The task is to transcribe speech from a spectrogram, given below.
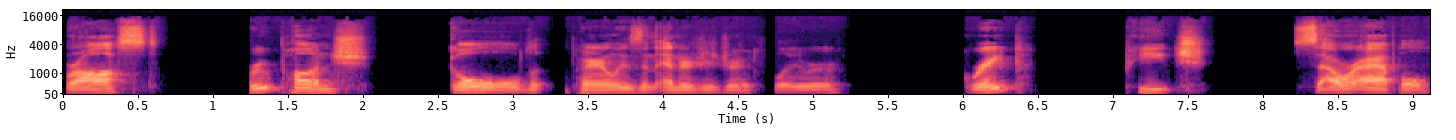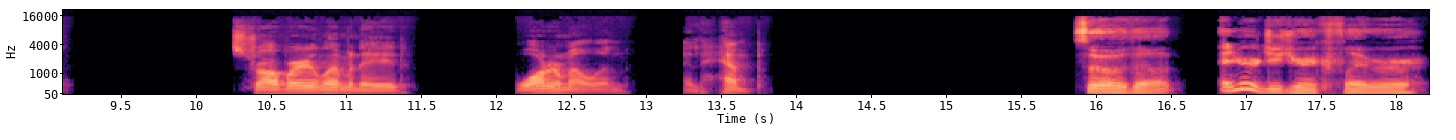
Frost. Fruit punch. Gold. Apparently is an energy drink flavor. Grape. Peach. Sour apple. Strawberry lemonade. Watermelon. And hemp. So the energy drink flavor,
